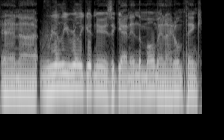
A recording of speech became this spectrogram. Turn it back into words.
and uh, really, really good news. Again, in the moment, I don't think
